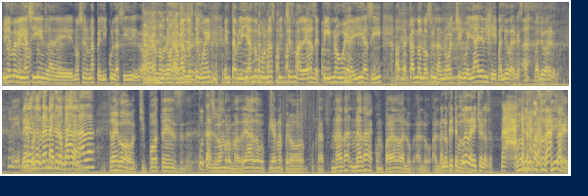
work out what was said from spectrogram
Yo ya me veía así en la de, no sé, en una película así ay, Cargando, cargando a este güey, entablillando con unas pinches maderas de pino, güey, ahí así, atacando al oso en la noche, güey. Ya, ya dije, valió verga esto, valió verga, Eh, Pero, afortunadamente no pasó nada. Traigo chipotes, Putazos. el hombro madreado, pierna, pero puta, nada, nada comparado a lo, a lo, A lo que te pudo- haber hecho el oso. Ah. Pudo haber pasado, sí, güey.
